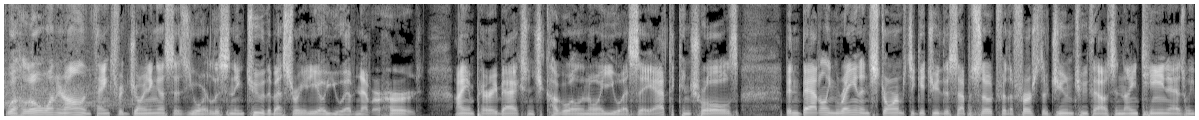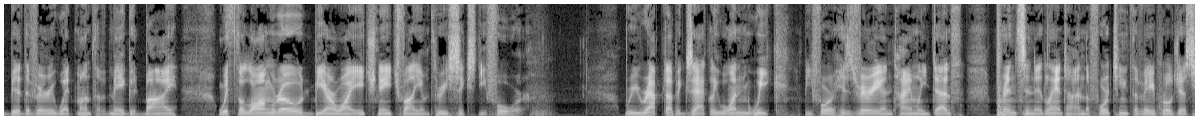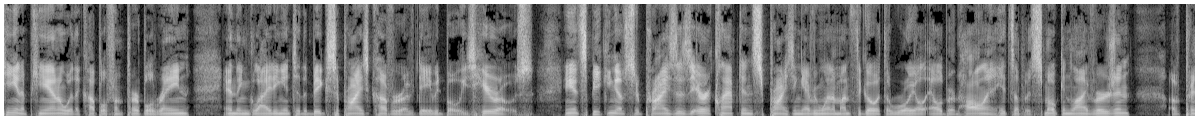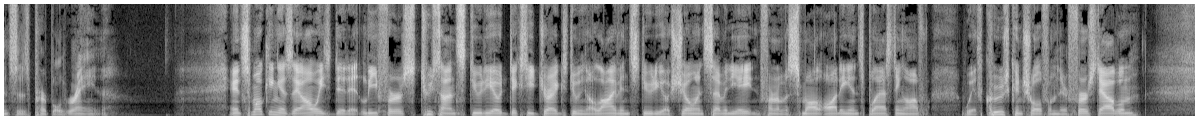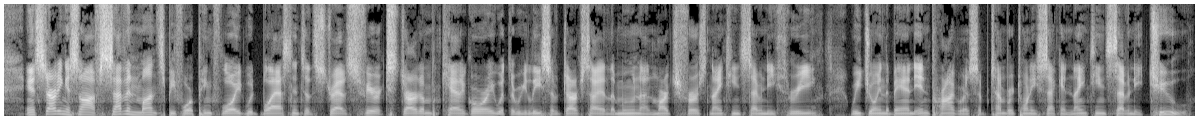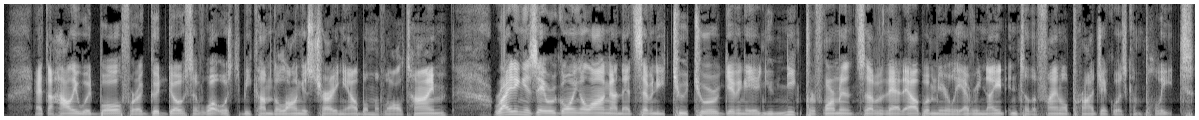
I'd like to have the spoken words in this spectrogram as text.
Well, hello, one and all, and thanks for joining us as you are listening to the best radio you have never heard. I am Perry Bax in Chicago, Illinois, USA, at the controls. Been battling rain and storms to get you this episode for the 1st of June 2019 as we bid the very wet month of May goodbye with The Long Road, BRYHNH Volume 364. We wrapped up exactly one week before his very untimely death. Prince in Atlanta on the 14th of April, just he and a piano with a couple from Purple Rain, and then gliding into the big surprise cover of David Bowie's Heroes. And speaking of surprises, Eric Clapton surprising everyone a month ago at the Royal Albert Hall and hits up a smoking live version of Prince's Purple Rain and smoking as they always did at Lee First's Tucson studio. Dixie Dregs doing a live in studio show in 78 in front of a small audience, blasting off with Cruise Control from their first album. And starting us off seven months before Pink Floyd would blast into the stratospheric stardom category with the release of Dark Side of the Moon on March 1st, 1973, we joined the band in progress September 22nd, 1972, at the Hollywood Bowl for a good dose of what was to become the longest charting album of all time. Writing as they were going along on that 72 tour, giving a unique performance of that album nearly every night until the final project was complete.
